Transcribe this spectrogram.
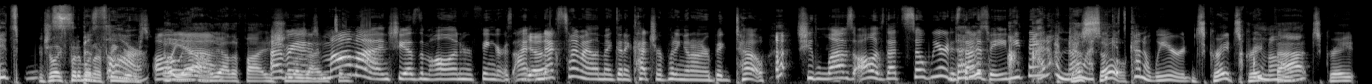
It's And she likes to put 'em on her bizarre. fingers. Oh, oh yeah. yeah, the five. she Every loves mama, and she has them all on her fingers. I, Yep. Next time, I'm going to catch her putting it on her big toe. Uh, she loves olives. That's so weird. Is that, is- a baby thing? I, I don't know. Guess I so. think it's kind of weird. It's great. It's great fat. It's great.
